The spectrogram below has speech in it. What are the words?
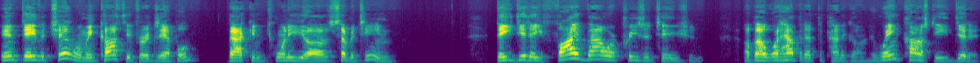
In David Chandler, Wayne Coste, for example, back in 2017, they did a five hour presentation about what happened at the Pentagon. And Wayne Coste did it,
